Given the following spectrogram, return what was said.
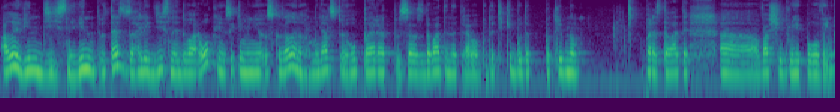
але він дійсний. Він тест взагалі дійсний два роки. Наскільки мені сказали, на громадянство його перездавати не треба буде, тільки буде потрібно. Перездавати е, вашій другій половині.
